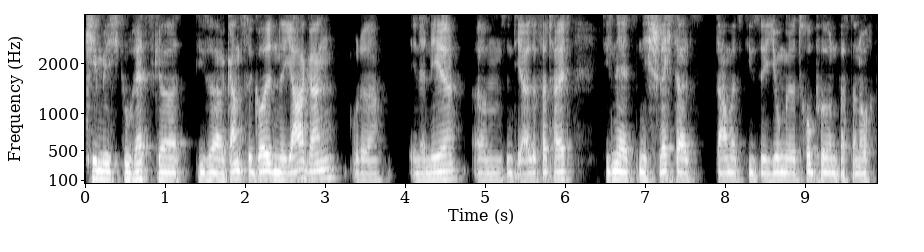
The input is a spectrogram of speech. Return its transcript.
Kimmich, Goretzka, dieser ganze goldene Jahrgang oder in der Nähe ähm, sind die alle verteilt. Die sind ja jetzt nicht schlechter als damals diese junge Truppe und was dann auch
